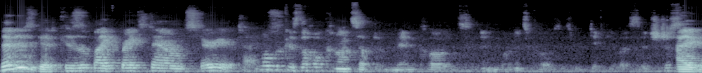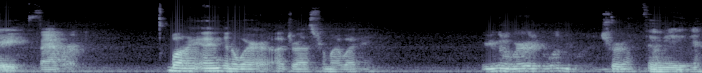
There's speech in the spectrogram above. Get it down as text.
is good because it like breaks down stereotypes. Well, because the whole concept of men clothes and women's clothes is ridiculous. It's just I agree. fabric. Well, I am gonna wear a dress for my wedding. Are you gonna wear it if it wasn't your wedding? True. Feminine.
